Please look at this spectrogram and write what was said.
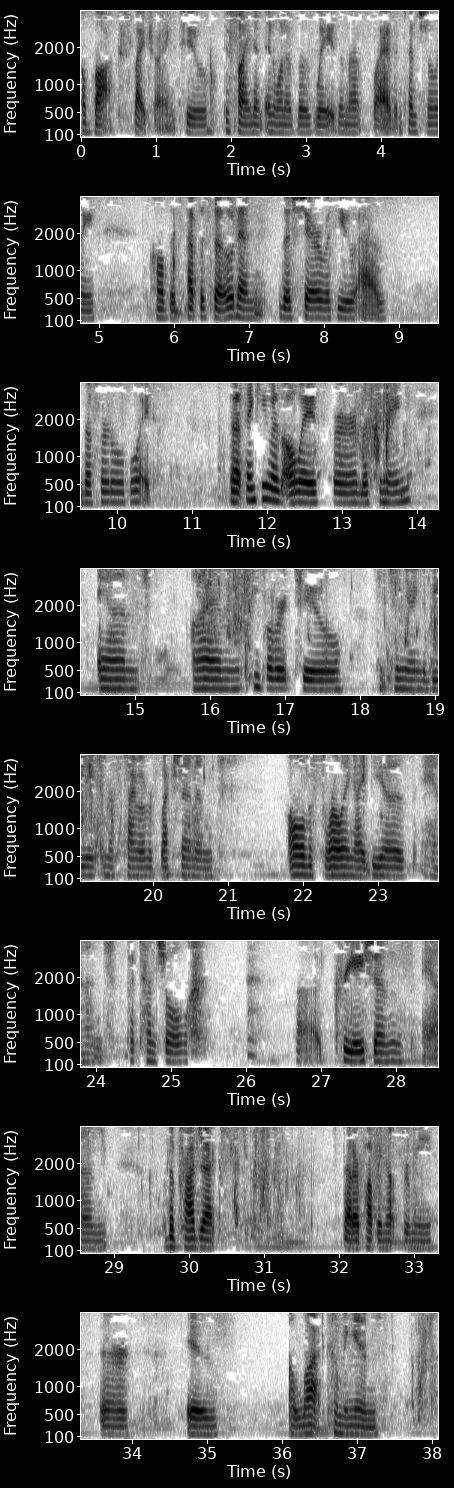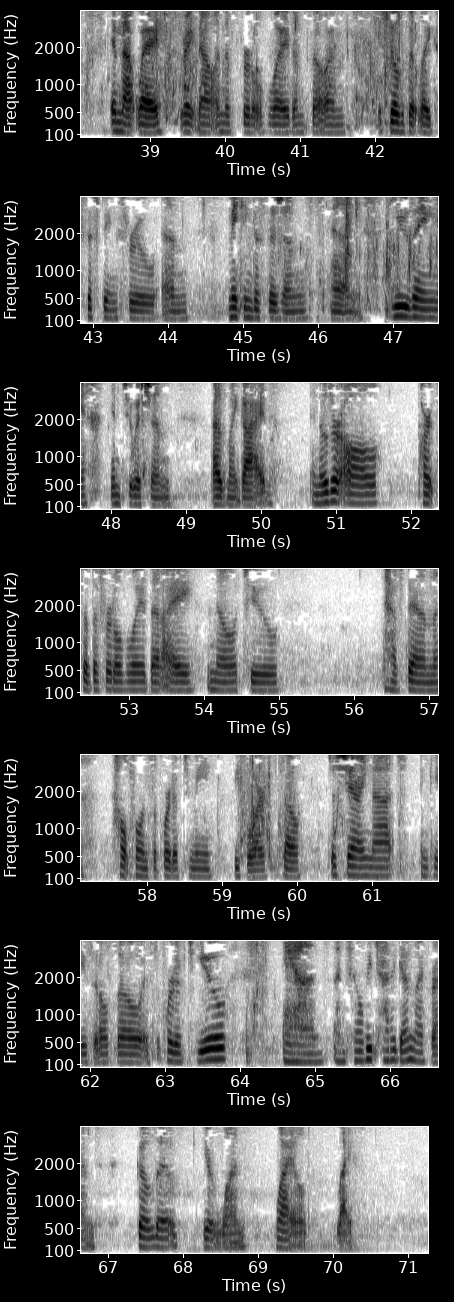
a box by trying to define it in one of those ways, and that's why I've intentionally called this episode and this share with you as the fertile void. But thank you as always for listening, and I'm looking forward to continuing to be in this time of reflection and all the swirling ideas and potential uh, creations and the projects that are popping up for me. There is a lot coming in in that way right now in this fertile void and so I'm it feels a bit like sifting through and making decisions and using intuition as my guide. And those are all parts of the fertile void that I know to have been helpful and supportive to me before. So just sharing that in case it also is supportive to you and until we chat again, my friend, go live your one wild life.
